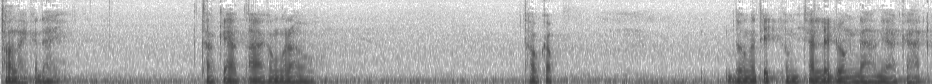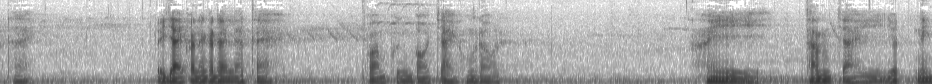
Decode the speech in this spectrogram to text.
เท่าไหร่ก็ได้ เท่าแก้วตาของเรา เท่ากับ ดวงอาทิตย์ดวงจันทร์หรือดวงดาวในอากาศก็ได้ หรือใหญ่กว่านั้นก็ได้แล้วแต่ความพึงพอใจของเรา ให้ทำใจหยุดนิ่ง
